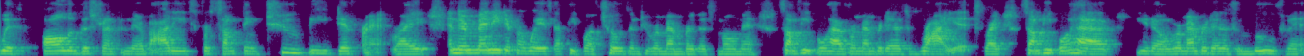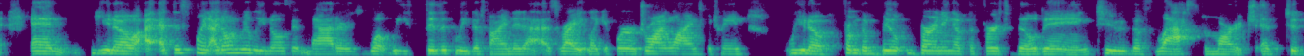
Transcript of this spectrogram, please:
with all of the strength in their bodies for something to be different, right? And there are many different ways that people have chosen to remember this moment. Some people have remembered it as riots, right? Some people have, you know, remembered it as a movement. And, you know, I, at this point, I don't really know if it matters what we physically define it as, right? Like if we're drawing lines between you know, from the burning of the first building to the last march as to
